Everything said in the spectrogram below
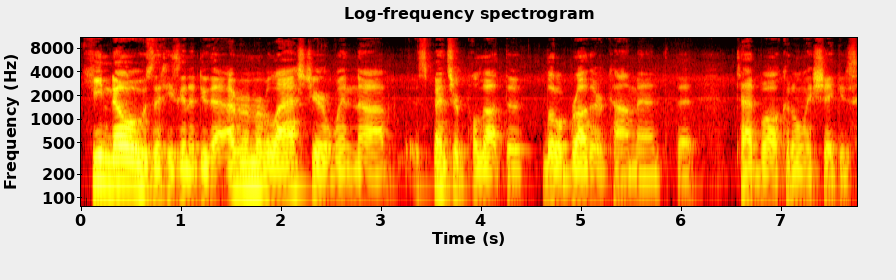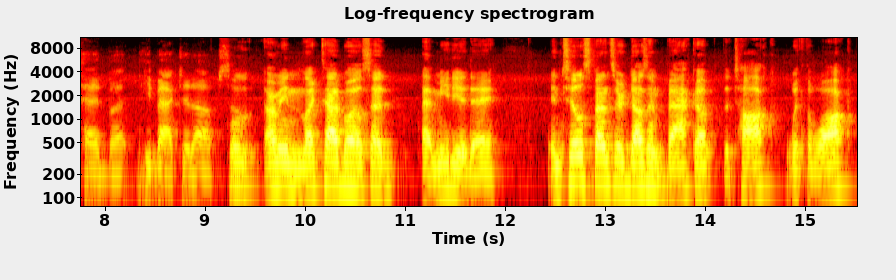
he knows that he's going to do that. I remember last year when uh, Spencer pulled out the little brother comment that Tad Boyle could only shake his head, but he backed it up. So Well, I mean, like Tad Boyle said at media day, until Spencer doesn't back up the talk with the walk,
